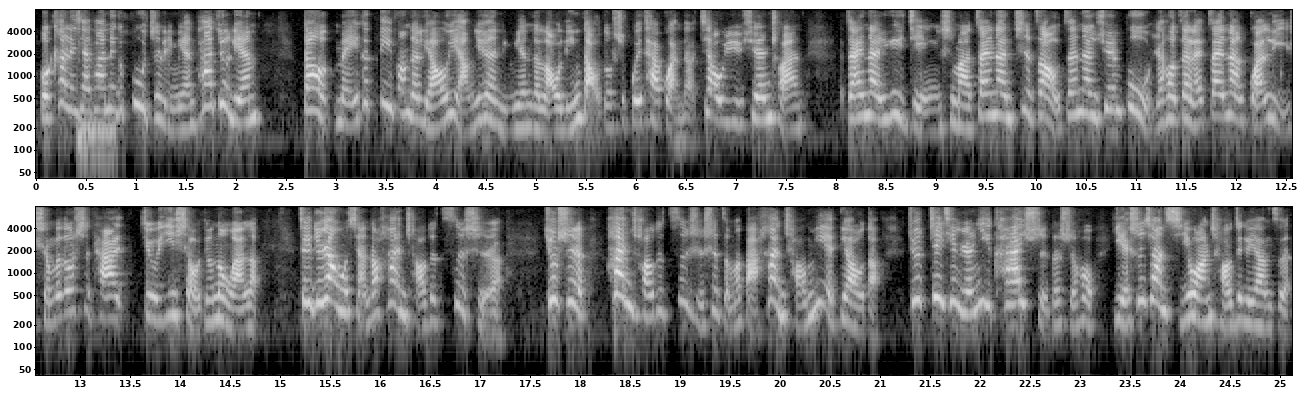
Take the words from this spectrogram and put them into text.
我看了一下他那个布置里面，他就连到每一个地方的疗养院里面的老领导都是归他管的，教育宣传、灾难预警是吗？灾难制造、灾难宣布，然后再来灾难管理，什么都是他就一手就弄完了。这个就让我想到汉朝的刺史，就是汉朝的刺史是怎么把汉朝灭掉的？就这些人一开始的时候也是像齐王朝这个样子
